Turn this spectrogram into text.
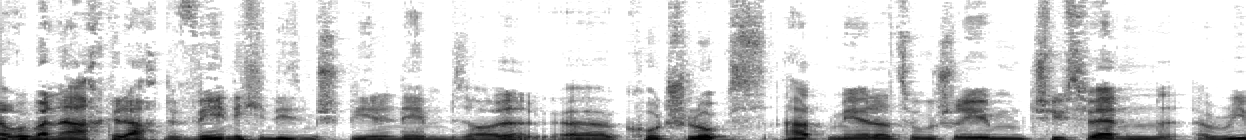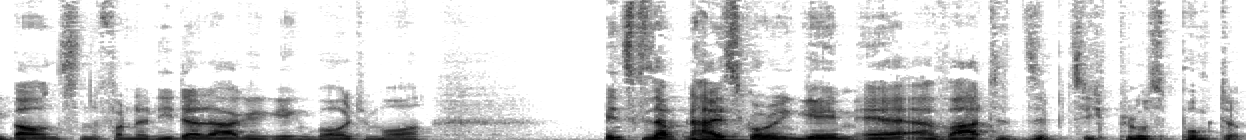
darüber nachgedacht, wen ich in diesem Spiel nehmen soll. Äh, Coach Lux hat mir dazu geschrieben, Chiefs werden rebouncen von der Niederlage gegen Baltimore. Insgesamt ein High-Scoring-Game. Er erwartet 70 plus Punkte.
